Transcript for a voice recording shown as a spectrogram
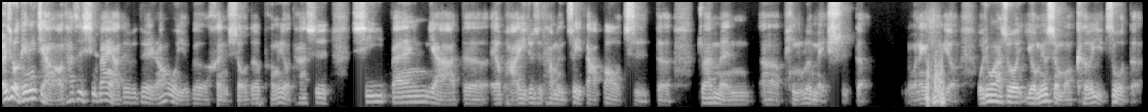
而且我跟你讲哦，他是西班牙，对不对？然后我有个很熟的朋友，他是西班牙的 El País，就是他们最大报纸的专门呃评论美食的。我那个朋友，我就问他说有没有什么可以做的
